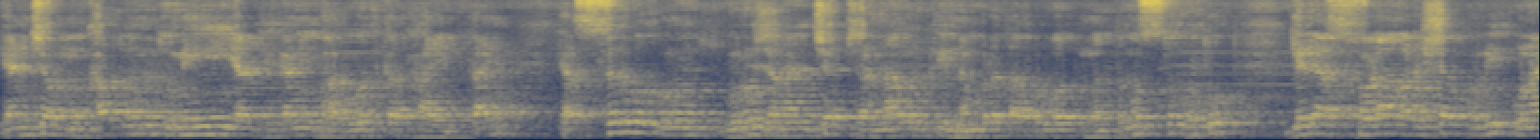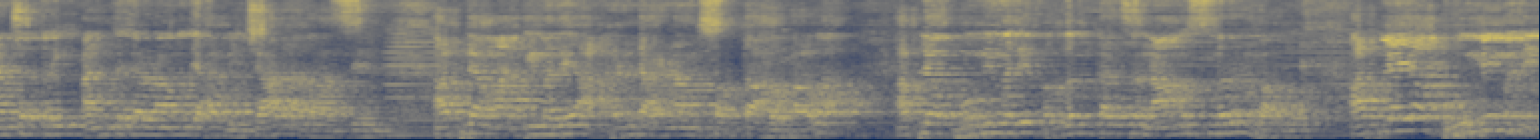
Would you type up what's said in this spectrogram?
यांच्या मुखातून तुम्ही या ठिकाणी भागवत कथा ऐकताय. या सर्व गुरु गुरुजनांच्या चरणावरती नम्रतापूर्वक नतमस्तक होतो. गेल्या सोळा वर्षापूर्वी कुणाच्या तरी अंतकरणामध्ये हा विचार आला असेल आपल्या मातीमध्ये अखंड हरणाम सप्ताह व्हावा आपल्या भूमीमध्ये भगवंताचं नामस्मरण व्हावं आपल्या या भूमीमध्ये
